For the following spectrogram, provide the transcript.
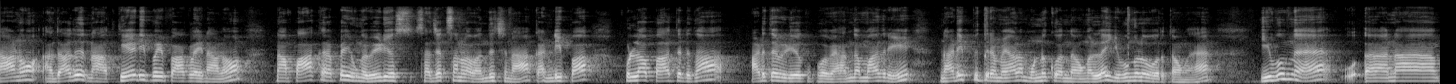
நானும் அதாவது நான் தேடி போய் பார்க்கலைனாலும் நான் பார்க்குறப்ப இவங்க வீடியோஸ் சஜெக்ஷனில் வந்துச்சுன்னா கண்டிப்பாக ஃபுல்லாக பார்த்துட்டு தான் அடுத்த வீடியோவுக்கு போவேன். அந்த மாதிரி நடிப்பு திறமையால் முன்னுக்கு வந்தவங்களில் இவங்களும் ஒருத்தவங்க. இவங்க நான்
